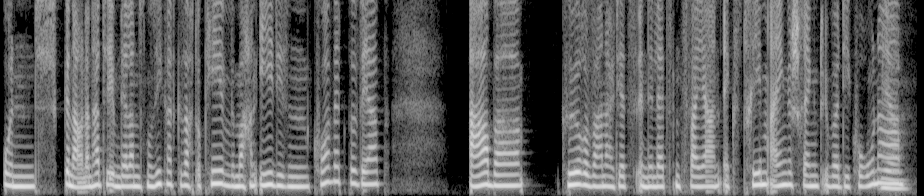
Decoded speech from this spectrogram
und genau, dann hatte eben der Landesmusikrat gesagt, okay, wir machen eh diesen Chorwettbewerb, aber Chöre waren halt jetzt in den letzten zwei Jahren extrem eingeschränkt über die Corona-Maßnahmen ja.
